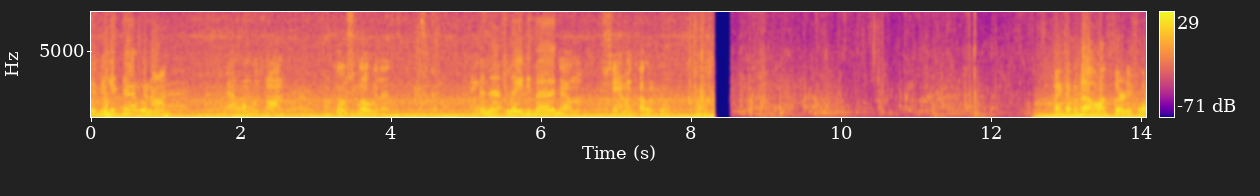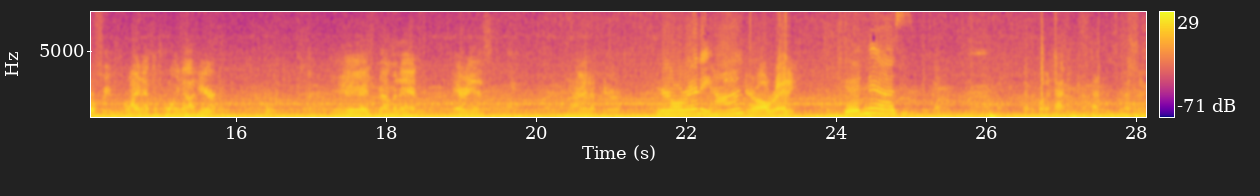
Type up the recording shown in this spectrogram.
Did we get that one on? That one was on. Go slow in it. And that ladybug? That one, salmon color. Though. Picked up another one, 34 feet, right at the point out here. Yeah, he's coming in. There he is. Right up here. You're all ready, huh? Here already. Goodness. I have to put a hat, a hat in for that thing.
